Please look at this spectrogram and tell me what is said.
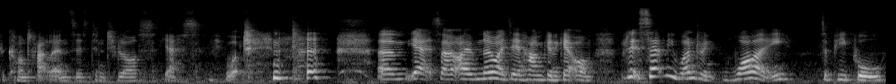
the contact lenses, didn't you, Loz? Yes, if you're watching. um, yeah, so I have no idea how I'm going to get on. But it set me wondering, why do people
